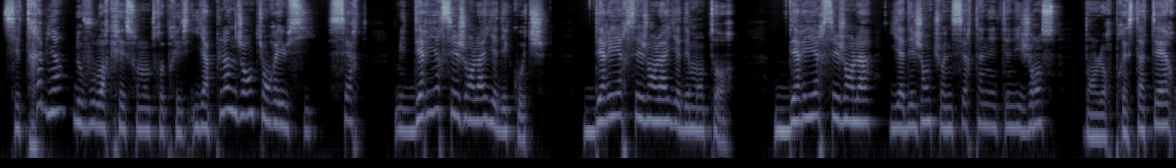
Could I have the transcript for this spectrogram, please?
C'est très bien de vouloir créer son entreprise. Il y a plein de gens qui ont réussi, certes, mais derrière ces gens-là, il y a des coachs. Derrière ces gens-là, il y a des mentors. Derrière ces gens-là, il y a des gens qui ont une certaine intelligence dans leurs prestataires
